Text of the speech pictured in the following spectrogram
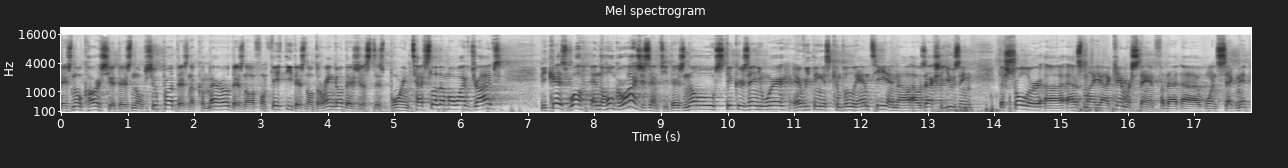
there's no cars here. There's no Supra, there's no Camaro, there's no F-150, there's no Durango, there's just this boring Tesla that my wife drives. Because, well, and the whole garage is empty. There's no stickers anywhere. Everything is completely empty. And uh, I was actually using the stroller uh, as my uh, camera stand for that uh, one segment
